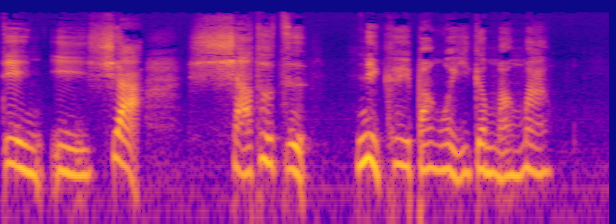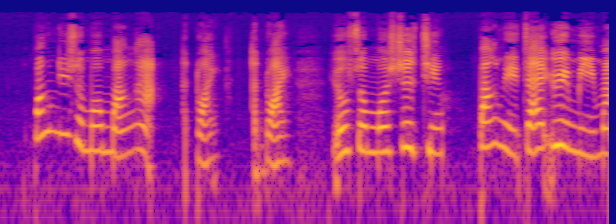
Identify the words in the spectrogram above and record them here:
定一下。小兔子，你可以帮我一个忙吗？帮你什么忙啊？啊对啊对，有什么事情帮你摘玉米吗？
